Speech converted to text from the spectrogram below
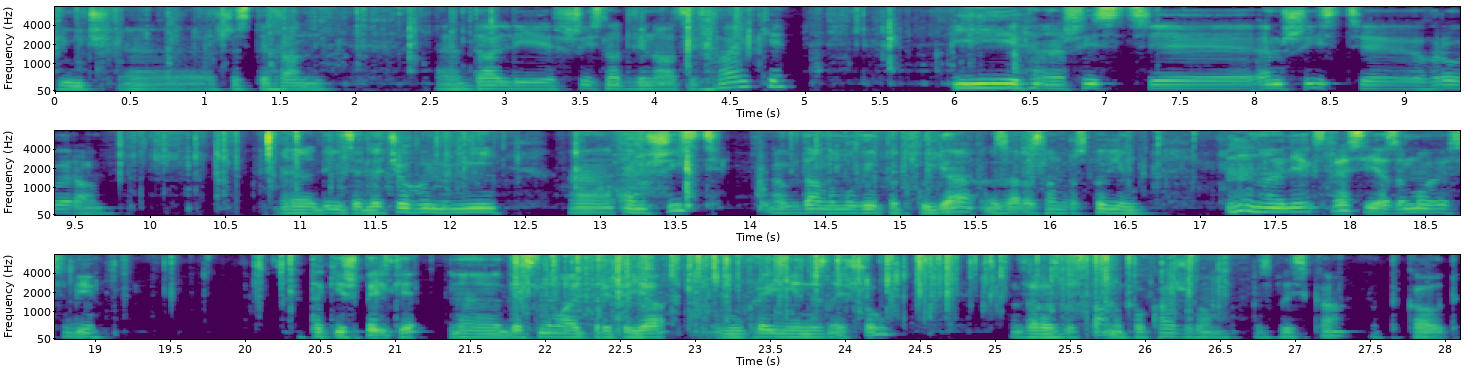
ключ е, шестигранний. Е, Далі 6 на 12 гайки. І е, 6 е, М6 е, гровера. Дивіться, для чого мені е, М6 е, в даному випадку я зараз вам розповім. На Аліекспресі я замовив собі такі шпильки, десь не мають прийти. Я в Україні не знайшов. Зараз достану, покажу вам зблизька. От така от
